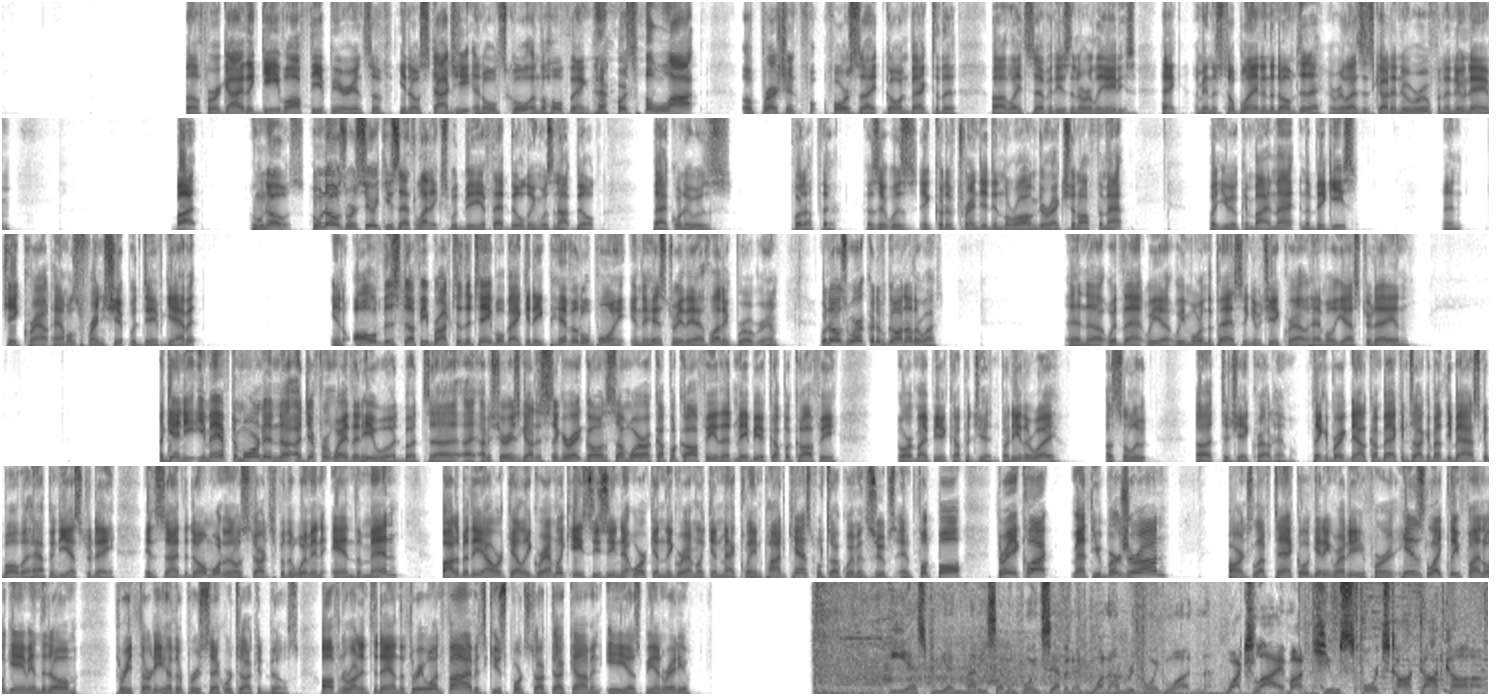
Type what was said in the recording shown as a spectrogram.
Well, for a guy that gave off the appearance of you know stodgy and old school and the whole thing, there was a lot of prescient f- foresight going back to the uh, late 70s and early 80s. Hey, I mean, they're still playing in the Dome today. I realize it's got a new roof and a new name, but who knows? Who knows where Syracuse Athletics would be if that building was not built back when it was put up there? Because it was, it could have trended in the wrong direction off the map. But you combine that in the Big East, and Jake Crouthamel's friendship with Dave Gavitt, in all of this stuff he brought to the table back at a pivotal point in the history of the athletic program. Who knows where it could have gone otherwise? And uh, with that, we uh, we mourn the passing of Jake Crouthamel yesterday, and again, you, you may have to mourn in a, different way than he would, but uh, I, I'm sure he's got a cigarette going somewhere, a cup of coffee that may be a cup of coffee, or it might be a cup of gin. But either way, a salute uh, to Jake Crouthamel. Take a break now. Come back and talk about the basketball that happened yesterday inside the dome. One of those starts for the women and the men. Bottom of the hour, Kelly Gramlich, ACC Network, and the Gramlich and Matt podcast. We'll talk women's soups and football. Three o'clock, Matthew Bergeron, Orange left tackle, getting ready for his likely final game in the dome. 3.30, Heather Prusak, we're talking Bills. Off and running today on the 315, it's CuseSportsTalk.com and ESPN Radio. ESPN 97.7 and 100.1. Watch live on CuseSportsTalk.com.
